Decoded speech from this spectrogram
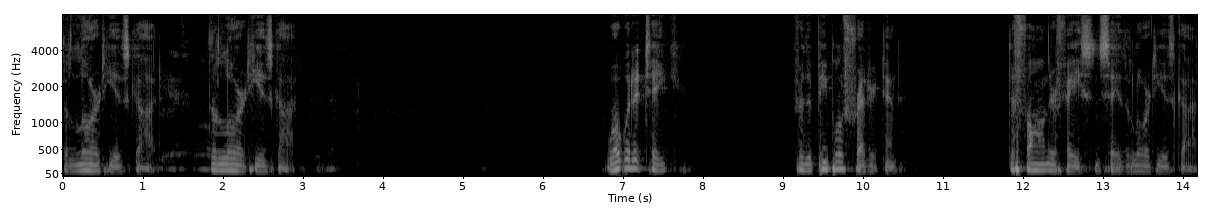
The Lord, He is God. The Lord, He is God. What would it take for the people of Fredericton to fall on their face and say, The Lord, He is God?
